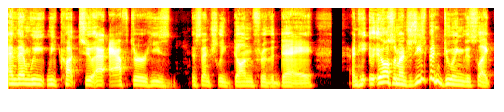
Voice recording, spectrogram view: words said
And then we we cut to after he's essentially done for the day. And he, he also mentions he's been doing this like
